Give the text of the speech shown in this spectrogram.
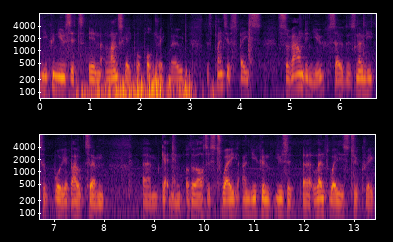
You can use it in landscape or portrait mode. There's plenty of space surrounding you, so there's no need to worry about um, um, getting in other artists' way, and you can use it uh, lengthways to create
